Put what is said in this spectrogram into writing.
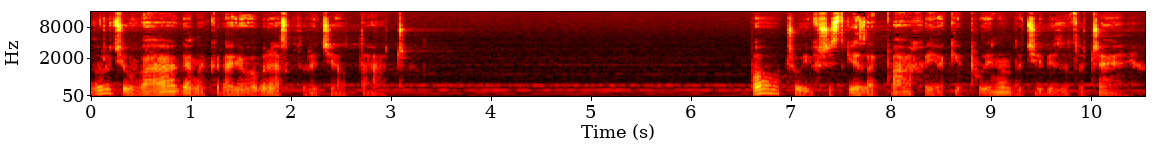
Zwróć uwagę na krajobraz, który cię otacza. Poczuj wszystkie zapachy, jakie płyną do ciebie z otoczenia.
